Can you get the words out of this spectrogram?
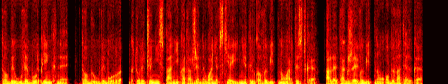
to był wybór piękny, to był wybór, który czyni z pani Katarzyny Łaniewskiej nie tylko wybitną artystkę, ale także wybitną obywatelkę,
